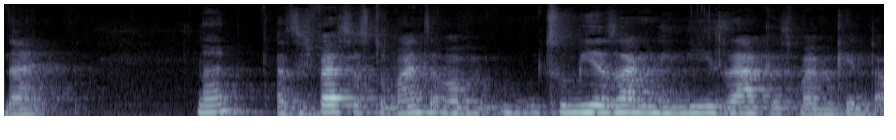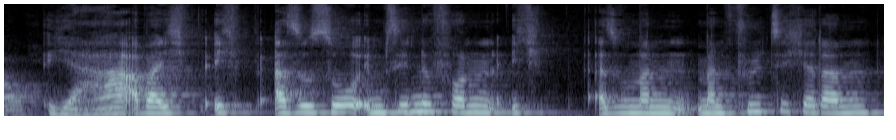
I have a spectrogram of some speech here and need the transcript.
Nein. Nein? Also ich weiß, was du meinst, aber zu mir sagen die nie, sag es meinem Kind auch. Ja, aber ich, ich, also so im Sinne von, ich, also man, man fühlt sich ja dann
